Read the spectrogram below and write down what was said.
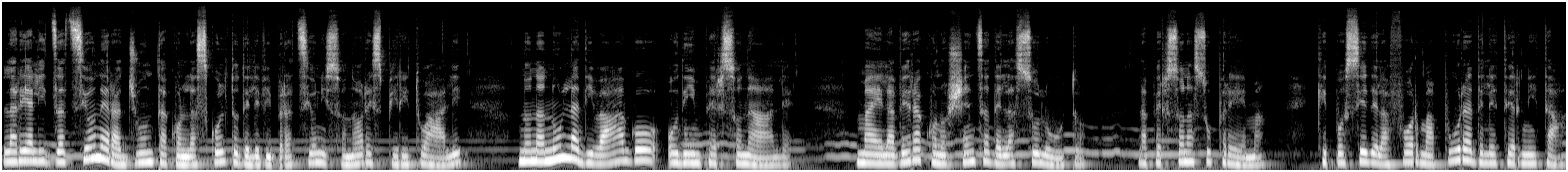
La realizzazione raggiunta con l'ascolto delle vibrazioni sonore spirituali non ha nulla di vago o di impersonale, ma è la vera conoscenza dell'assoluto, la persona suprema, che possiede la forma pura dell'eternità,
